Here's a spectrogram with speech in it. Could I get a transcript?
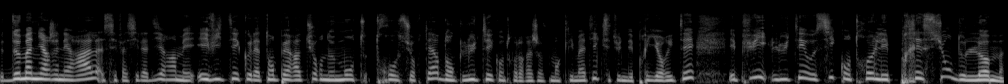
De manière générale, c'est facile à dire, hein, mais éviter que la température ne monte trop sur Terre, donc lutter contre le réchauffement climatique, c'est une des priorités. Et puis, lutter aussi contre les pressions de l'homme.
